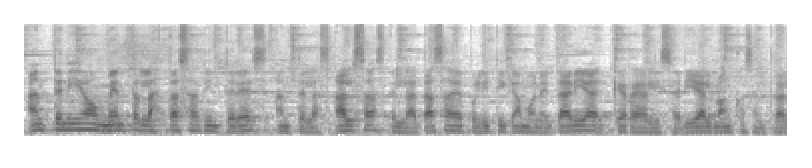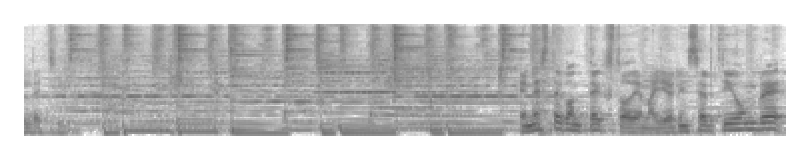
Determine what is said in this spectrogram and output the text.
han tenido aumento en las tasas de interés ante las alzas en la tasa de política monetaria que realizaría el Banco Central de Chile. En este contexto de mayor incertidumbre,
